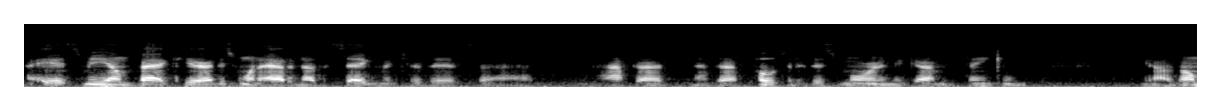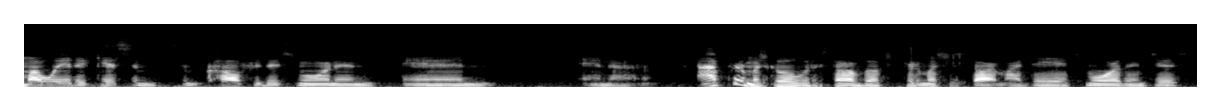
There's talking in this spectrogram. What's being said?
Hey, it's me. I'm back here. I just want to add another segment to this. Uh, after I, after I posted it this morning, it got me thinking. You know, I was on my way to get some some coffee this morning, and and uh, I pretty much go over to Starbucks pretty much to start my day. It's more than just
